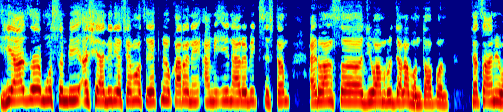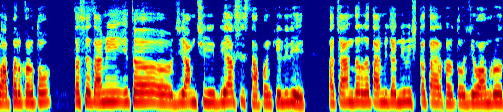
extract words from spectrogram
ही आज मोसंबी अशी आलेली याच्यामुळे एकमेव कारण आहे आम्ही इनॅरोबिक सिस्टम ॲडव्हान्स जीवामृत ज्याला म्हणतो आपण त्याचा आम्ही वापर करतो. तसेच आम्ही इथं जी आमची बी आर सी स्थापन केलेली आहे त्याच्या अंतर्गत आम्ही ज्या निविष्ट तयार करतो जीवामृत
